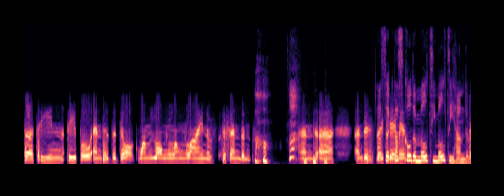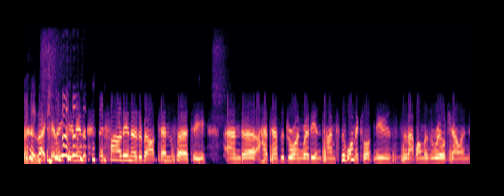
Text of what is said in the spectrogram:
13 people entered the dock, one long, long line of defendants. Oh. and uh, and this that's, they a, came that's in, called a multi multi hander, I think. they came in. They filed in at about ten thirty, and uh, I had to have the drawing ready in time for the one o'clock news. So that one was a real challenge.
